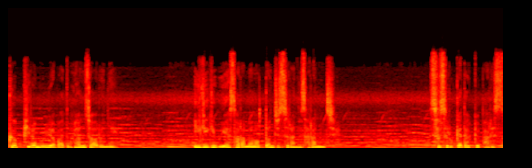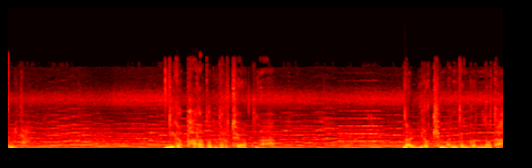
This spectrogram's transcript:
그 피를 물려받은 변수 어른이 이기기 위해서라면 어떤 짓을 하는 사람인지 스스로 깨닫길 바랬습니다. 네가 바라던 대로 되었구나. 날 이렇게 만든 건 너다.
